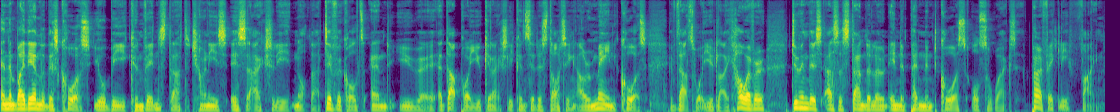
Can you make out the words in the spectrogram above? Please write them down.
and then by the end of this course, you'll be convinced that Chinese is actually not that difficult, and you uh, at that point you can actually consider starting our main course if that's what you'd like. However, doing this as a standalone independent course also works perfectly fine.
